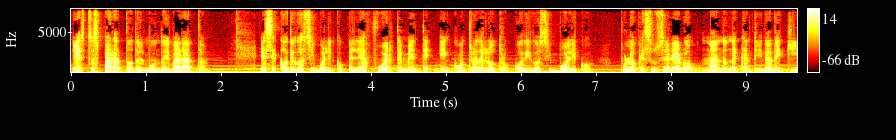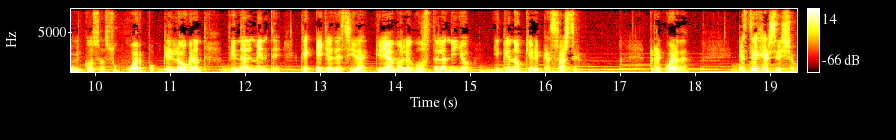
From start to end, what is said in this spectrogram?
esto es para todo el mundo y barato. Ese código simbólico pelea fuertemente en contra del otro código simbólico, por lo que su cerebro manda una cantidad de químicos a su cuerpo que logran finalmente que ella decida que ya no le gusta el anillo y que no quiere casarse. Recuerda, este ejercicio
